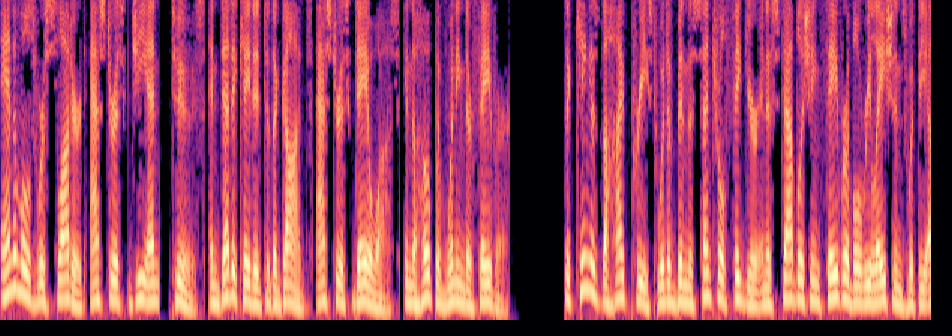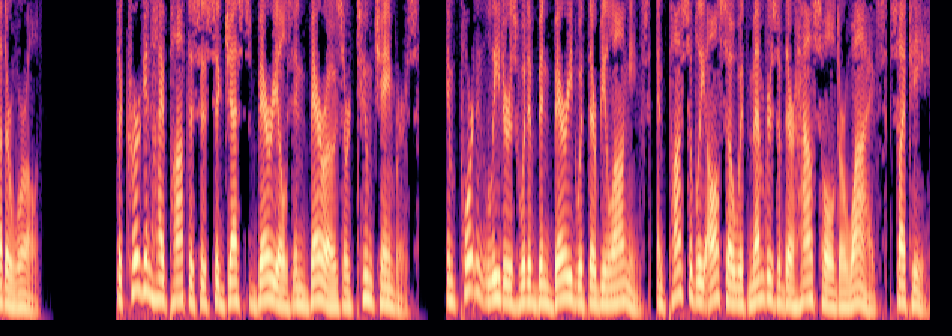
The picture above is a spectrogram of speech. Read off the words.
Animals were slaughtered and dedicated to the gods in the hope of winning their favor. The king as the high priest would have been the central figure in establishing favorable relations with the other world. The Kurgan hypothesis suggests burials in barrows or tomb chambers. Important leaders would have been buried with their belongings, and possibly also with members of their household or wives sati.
